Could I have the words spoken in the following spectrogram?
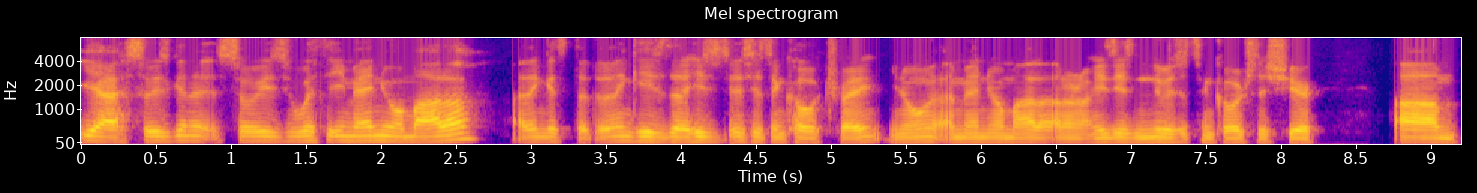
yeah, so he's gonna. So he's with Emmanuel Marra. I think it's the. I think he's the. He's assistant coach, right? You know, Emmanuel Marra. I don't know. He's his new assistant coach this year. Um.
